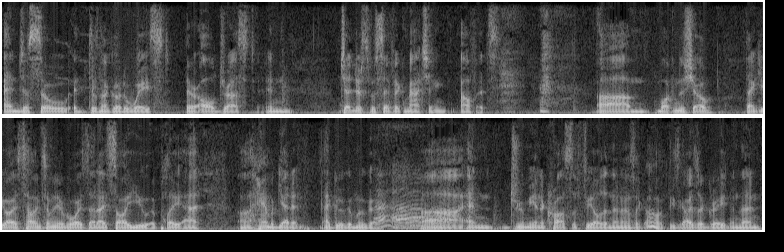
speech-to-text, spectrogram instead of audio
and just so it does not go to waste, they're all dressed in gender-specific matching outfits. Um, welcome to the show. Thank you. I was telling some of your boys that I saw you play at uh, Hamageddon at Googa Mooga, uh, and drew me in across the field. And then I was like, "Oh, these guys are great." And then,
